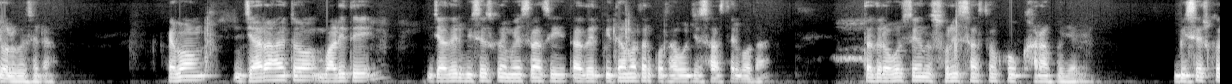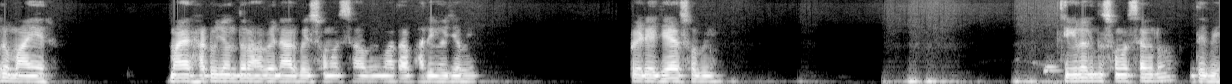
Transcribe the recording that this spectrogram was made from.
চলবে সেটা। এবং যারা হয়তো বাড়িতে, যাদের বিশেষ করে মেষ রাশি, তাদের পিতামাতার কথা বলছে, স্বাস্থ্যের কথা, তাদের অবশ্যই কিন্তু শরীর স্বাস্থ্য খুব খারাপ হয়ে যাবে। বিশেষ করে মায়ের। মায়ের হাঁটু যন্ত্রণা হবে, নার্ভের সমস্যা হবে, মাথা ভারী হয়ে যাবে, পেটে গ্যাস হবে। এগুলো কিন্তু সমস্যাগুলো দেবে।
